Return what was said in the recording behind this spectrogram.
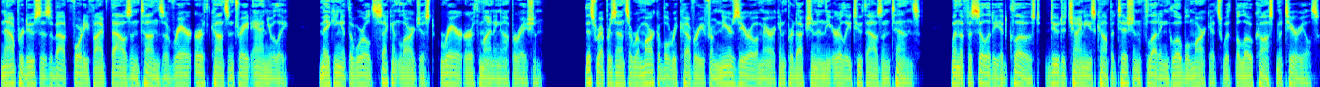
now produces about 45,000 tons of rare earth concentrate annually, making it the world's second largest rare earth mining operation. This represents a remarkable recovery from near-zero American production in the early 2010s, when the facility had closed due to Chinese competition flooding global markets with below-cost materials.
